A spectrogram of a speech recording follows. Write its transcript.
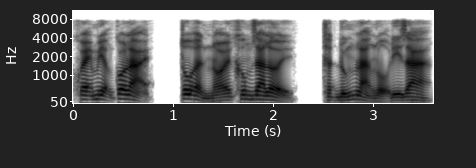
Khoe miệng co lại, tô ẩn nói không ra lời, thật đúng là ngộ đi ra.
